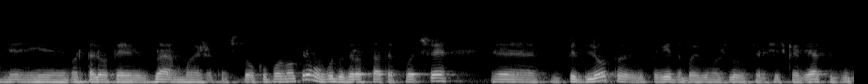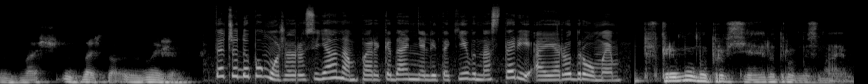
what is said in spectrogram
е, вертольоти за межі тимчасово окупованого Криму, буде зростати плече підльоту. Відповідно, бойові можливості російської авіації будуть знач- значно знижені. Та чи допоможе росіянам перекидання літаків на старі аеродроми? В Криму ми про всі аеродроми знаємо.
